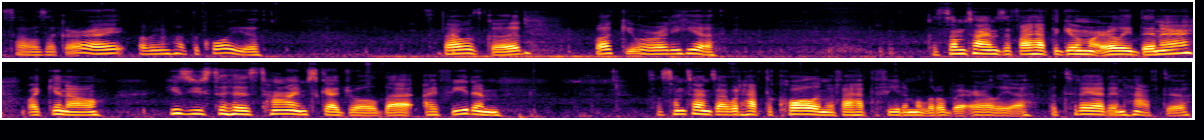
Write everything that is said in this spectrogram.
So I was like, all right, I don't even have to call you. So that was good. Buck, you already here. Because sometimes if I have to give him an early dinner, like, you know, he's used to his time schedule that I feed him. So sometimes I would have to call him if I have to feed him a little bit earlier. But today I didn't have to.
